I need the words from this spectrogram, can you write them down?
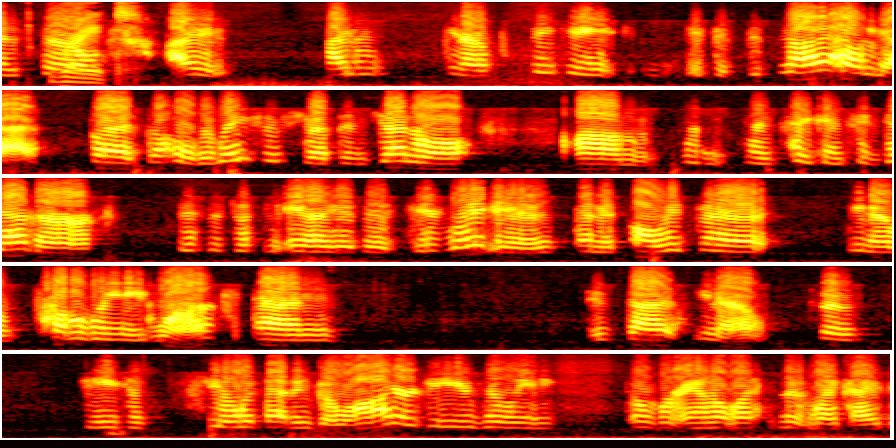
and so Right. I, I'm, you know, thinking if it, it's not a hell yes, but the whole relationship in general, um, when, when taken together, this is just an area that is what it is, and it's always going to, you know, probably need work. And is that, you know, so do you just deal with that and go on, or do you really overanalyze it like I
